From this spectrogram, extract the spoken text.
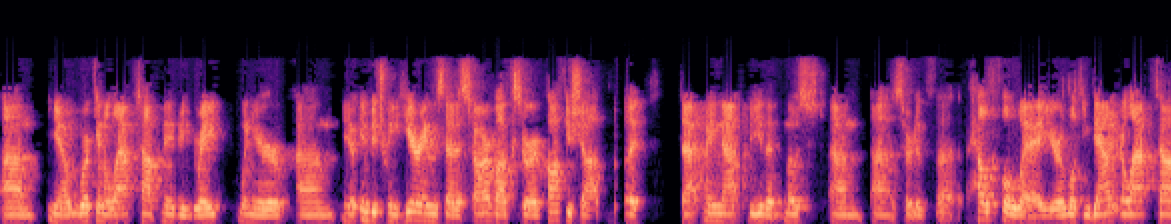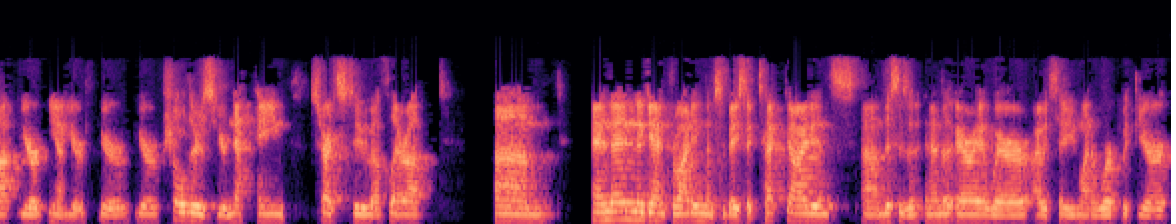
Um, you know, working a laptop may be great when you're, um, you know, in between hearings at a Starbucks or a coffee shop, but that may not be the most um, uh, sort of uh, healthful way. You're looking down at your laptop, your you know your your your shoulders, your neck pain starts to uh, flare up. Um, and then again, providing them some basic tech guidance. Um, this is another area where I would say you want to work with your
